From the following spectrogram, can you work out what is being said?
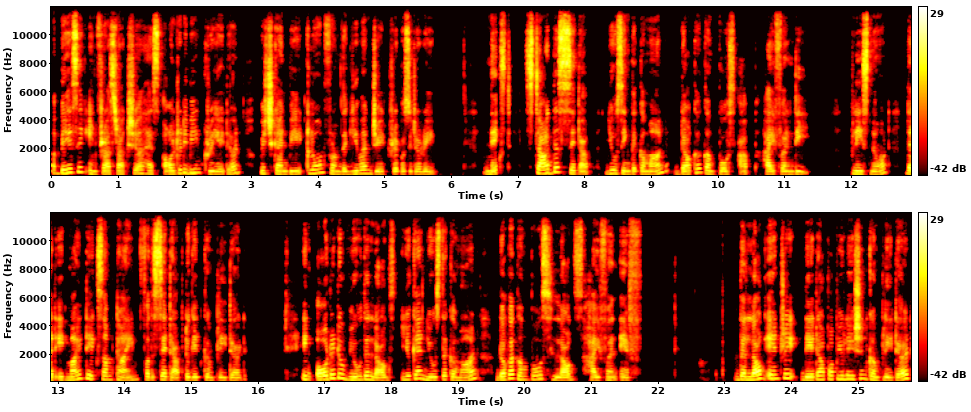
a basic infrastructure has already been created which can be cloned from the given Git repository. Next, start the setup using the command docker compose up-d. Please note that it might take some time for the setup to get completed. In order to view the logs, you can use the command docker compose logs-f. The log entry data population completed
